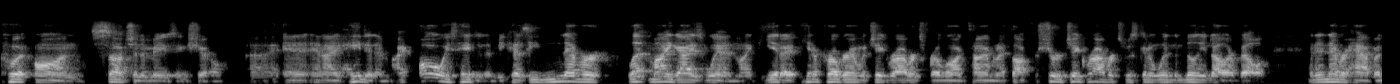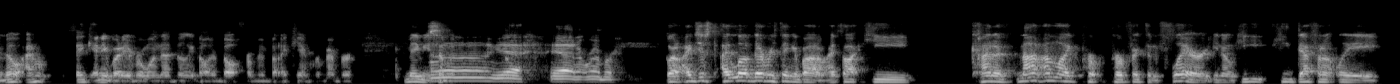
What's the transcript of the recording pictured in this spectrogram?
put on such an amazing show, uh, and, and I hated him. I always hated him because he never let my guys win. Like he had a he had a program with Jake Roberts for a long time, and I thought for sure Jake Roberts was going to win the Million Dollar Belt, and it never happened. No, I don't think anybody ever won that Million Dollar Belt from him, but I can't remember. Maybe some. Uh, yeah, yeah, I don't remember. but I just I loved everything about him. I thought he kind of not unlike per- Perfect and Flair. You know, he he definitely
